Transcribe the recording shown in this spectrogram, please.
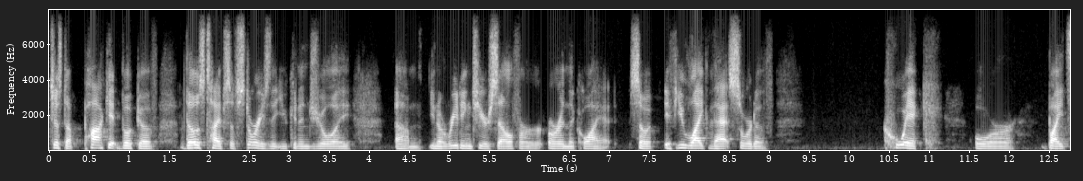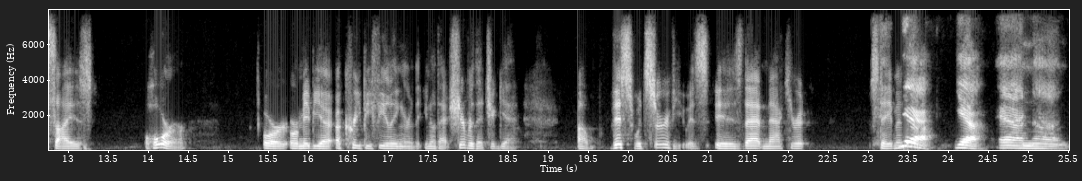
just a pocketbook of those types of stories that you can enjoy um, you know reading to yourself or or in the quiet so if you like that sort of quick or bite-sized horror or or maybe a, a creepy feeling or that you know that shiver that you get uh, this would serve you. Is is that an accurate statement? Yeah yeah. And um,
